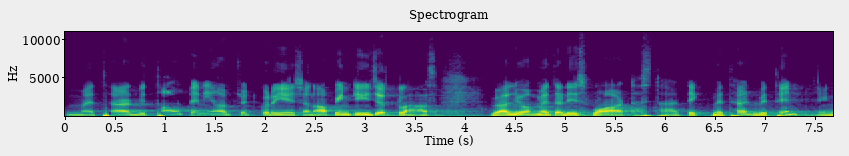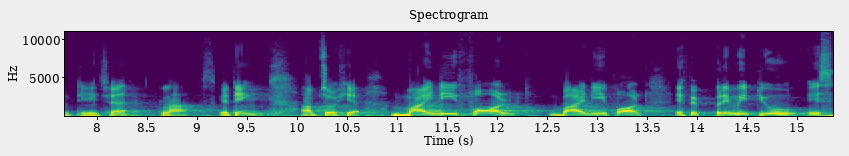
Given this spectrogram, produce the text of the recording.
method without any object creation of integer class. Value of method is what? Static method within integer class. Getting? Observe here. By default by default if a primitive is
